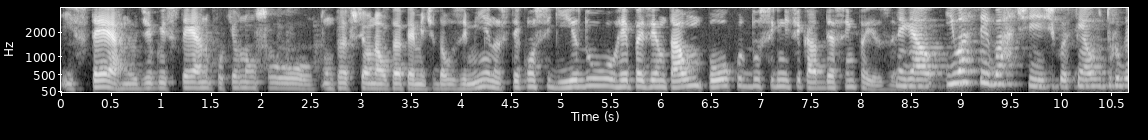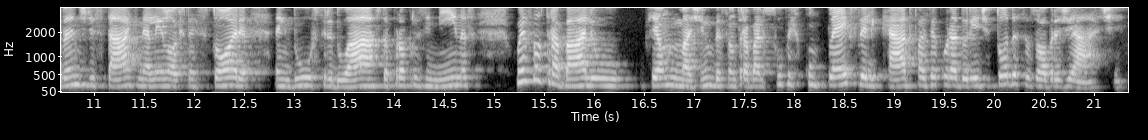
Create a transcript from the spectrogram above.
externo, eu digo externo porque eu não sou um profissional propriamente da Uzi Minas, ter conseguido representar um pouco do significado dessa empresa. Legal. E o acervo artístico, assim, é outro grande destaque, né, além, lógico, da história, da indústria, do aço, da própria Uzi Minas. Como é que foi o trabalho, que é um, imagino, deve ser um trabalho super complexo, delicado, fazer a curadoria de todas essas obras de arte?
